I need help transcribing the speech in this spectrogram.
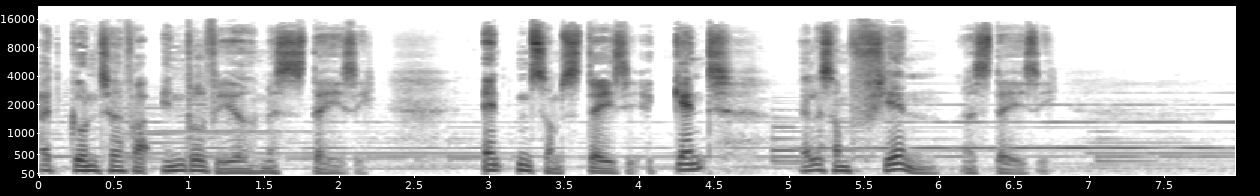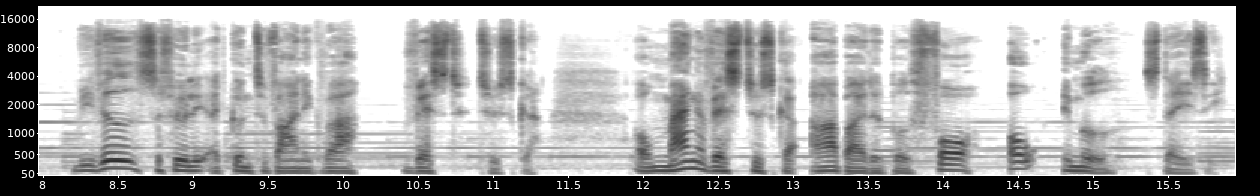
at Gunther var involveret med Stasi? Enten som Stasi-agent, eller som fjenden af Stasi. Vi ved selvfølgelig, at Gunther Weinig var vesttysker, og mange vesttysker arbejdede både for og imod Stasi –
